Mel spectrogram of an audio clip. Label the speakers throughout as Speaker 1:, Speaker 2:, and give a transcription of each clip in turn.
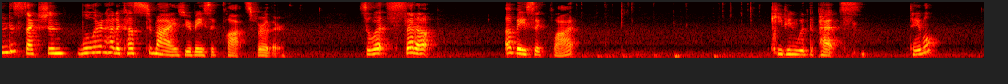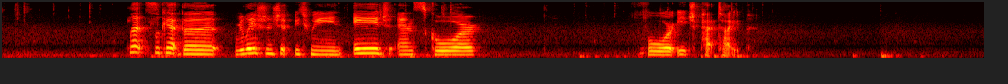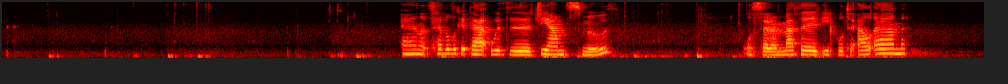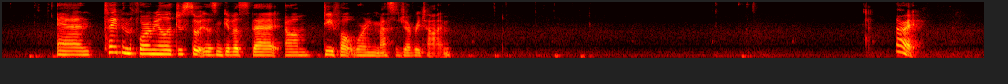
Speaker 1: In this section, we'll learn how to customize your basic plots further. So let's set up a basic plot, keeping with the pets table. Let's look at the relationship between age and score for each pet type. And let's have a look at that with the geom smooth. We'll set our method equal to lm and type in the formula just so it doesn't give us that um, default warning message every time. Alright,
